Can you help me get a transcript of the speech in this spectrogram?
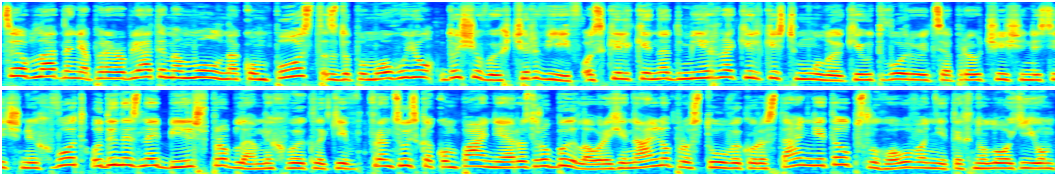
Це обладнання перероблятиме мул на компост з допомогою дощових червів, оскільки надмірна кількість мулу, який утворюється при очищенні стічних вод, один із найбільш проблемних викликів. Французька компанія розробила оригінальну просту у використанні та обслуговуванні технологію.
